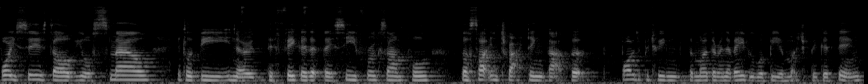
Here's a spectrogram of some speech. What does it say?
voices they'll your smell it'll be you know the figure that they see for example they'll start interacting that but bond between the mother and the baby will be a much bigger thing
